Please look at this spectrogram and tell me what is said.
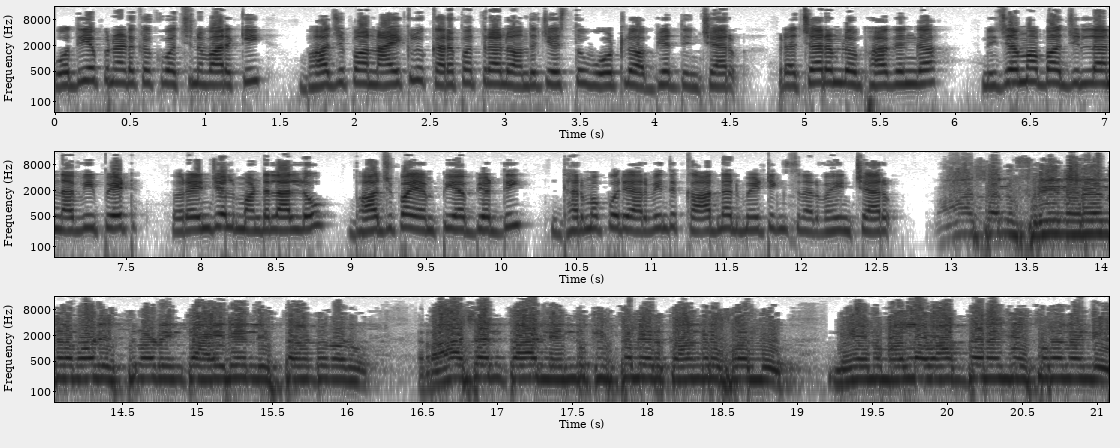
ఉదయపు నడకకు వచ్చిన వారికి భాజపా నాయకులు కరపత్రాలు అందజేస్తూ ఓట్లు అభ్యర్థించారు. ప్రచారంలో భాగంగా నిజామాబాద్ జిల్లా నవీపేట్ రేంజల్ మండలాల్లో భాజపా ఎంపీ అభ్యర్థి ధర్మపురి అరవింద్ కార్నర్ మీటింగ్స్ నిర్వహించారు. రాషన్ ఫ్రీ నరేంద్ర మోడీ ఇస్తున్నాడు ఇంకా ఐదేళ్ళు ఇస్తా అంటున్నాడు. రాషన్ కార్డులు ఎందుకు ఇస్తలేరు కాంగ్రెస్ వాళ్ళు? నేను మళ్ళా వాగ్దానం చేస్తున్నానండి.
